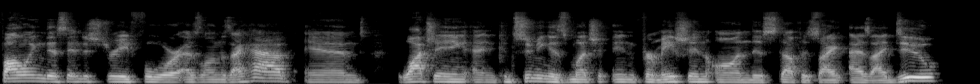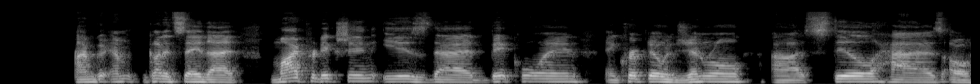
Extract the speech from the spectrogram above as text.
following this industry for as long as I have and watching and consuming as much information on this stuff as I as I do, I'm I'm going to say that my prediction is that Bitcoin and crypto in general uh, still has a,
